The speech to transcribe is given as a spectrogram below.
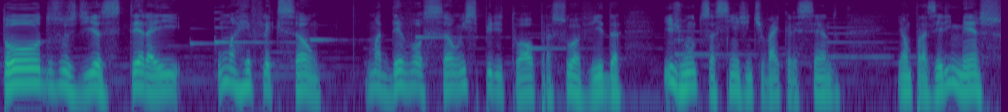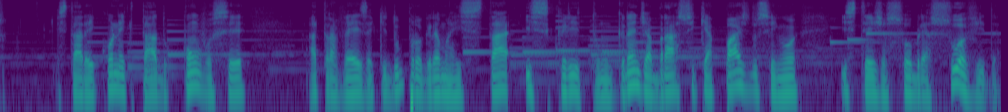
todos os dias ter aí uma reflexão, uma devoção espiritual para a sua vida e juntos assim a gente vai crescendo. E é um prazer imenso estar aí conectado com você através aqui do programa Está Escrito. Um grande abraço e que a paz do Senhor esteja sobre a sua vida.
